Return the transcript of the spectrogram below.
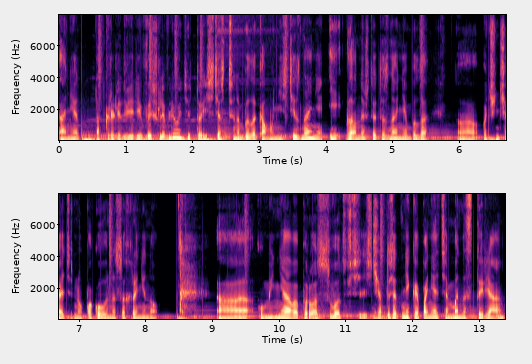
они открыли двери и вышли в люди, то, естественно, было кому нести знания, и главное, что это знание было э, очень тщательно упаковано, сохранено. А у меня вопрос вот с чем. То есть это некое понятие монастыря,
